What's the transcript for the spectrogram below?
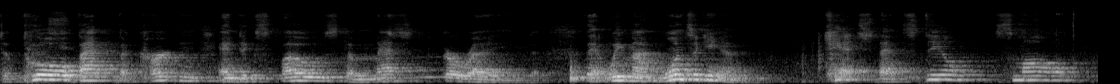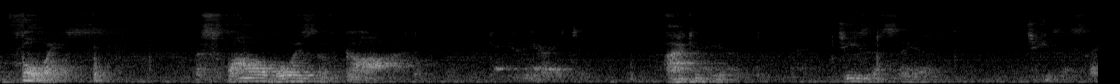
to pull back the curtain and expose the masquerade that we might once again catch that still small voice, small voice of God. Can you hear it? I can hear it. Jesus says, Jesus says,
